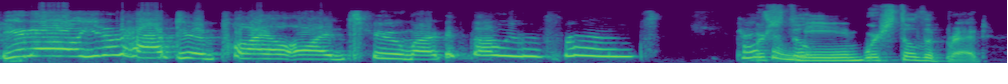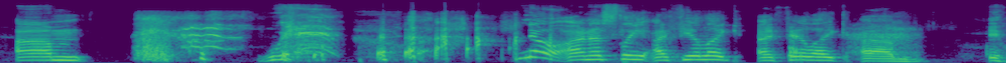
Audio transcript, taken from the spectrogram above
you know, you don't have to pile on too, Mark. I thought we were friends. Guys we're are still mean. we're still the bread. Um, we- no, honestly, I feel like I feel like um, if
